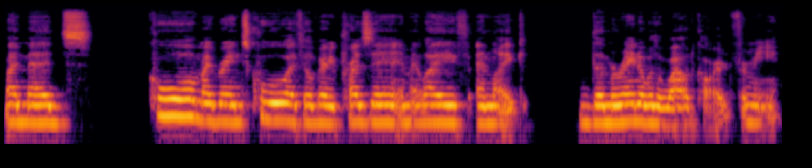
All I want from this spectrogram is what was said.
my meds cool, my brain's cool, I feel very present in my life, and like the Mirena was a wild card for me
